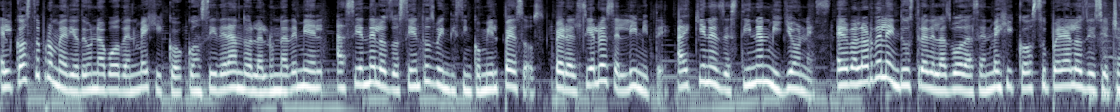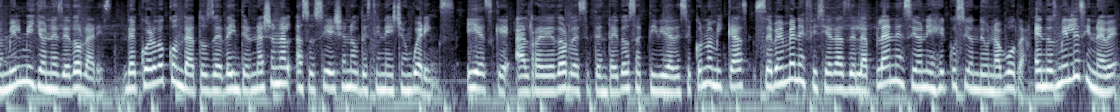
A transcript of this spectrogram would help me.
El costo promedio de una boda en México, considerando la luna de miel, asciende a los 225 mil pesos, pero el cielo es el límite. Hay quienes destinan millones. El valor de la industria de las bodas en México supera los 18 mil millones de dólares, de acuerdo con datos de The International Association of Destination Weddings. Y es que alrededor de 72 actividades económicas se ven beneficiadas de la planeación y ejecución de una boda. En 2019,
